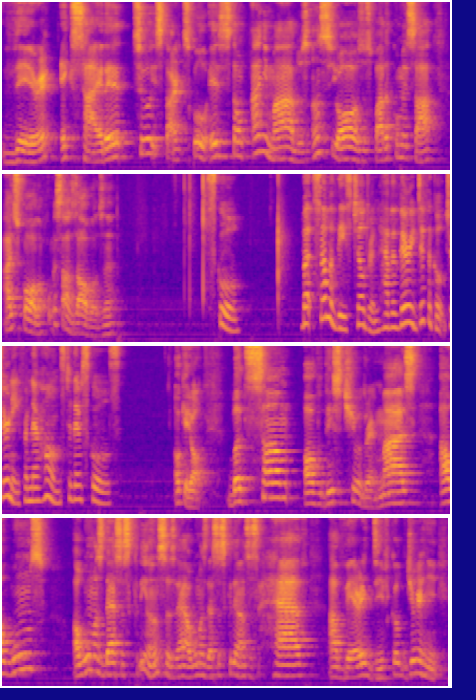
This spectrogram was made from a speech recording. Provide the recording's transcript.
They're excited to start school. Eles estão animados, ansiosos para começar a escola, começar as aulas, né? School. But some of these children have a very difficult journey from their homes to their schools. Ok, ó. But some of these children, mas alguns, algumas dessas crianças, né? Algumas dessas crianças have a very difficult journey.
